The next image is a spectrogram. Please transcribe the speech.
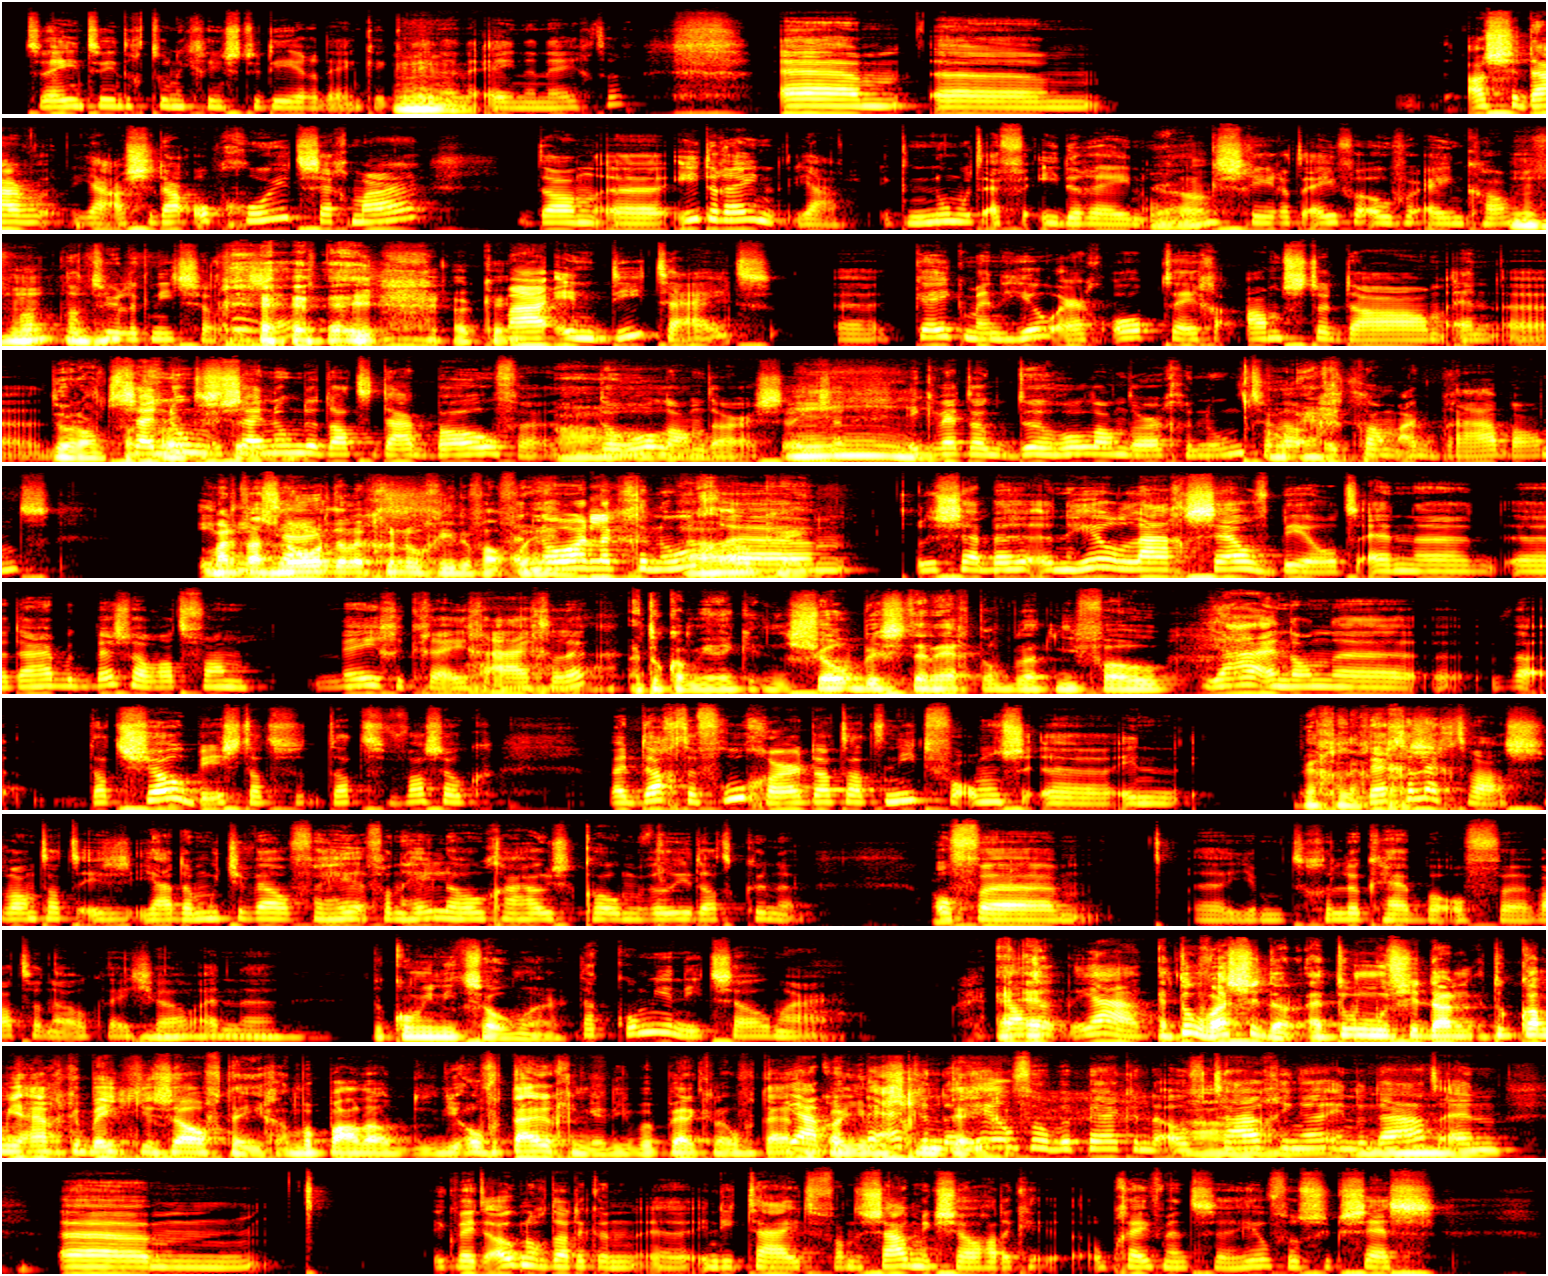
22 toen ik ging studeren, denk ik. Mm. 91. Ehm, ehm, als, je daar, ja, als je daar opgroeit, zeg maar, dan eh, iedereen, ja, ik noem het even iedereen, om, Ja. ik scheer het even over één kam, Mhm, wat mhm. natuurlijk niet zo is. Hè? nee. Maar in die tijd eh, keek men heel erg op tegen Amsterdam. En De Randstad, zij, noemden, zij noemden dat daarboven, Oh. de Hollanders. Weet je? Mm. Ik werd ook de Hollander genoemd, terwijl echt? ik kwam uit Brabant. In maar het was tijd- noordelijk genoeg in ieder geval voor hem. Noordelijk genoeg. Ah, dus ze hebben een heel laag zelfbeeld. En eh, eh, daar heb ik best wel wat van meegekregen eigenlijk. En toen kwam je in één keer in die showbiz terecht op dat niveau. Ja, en dan eh, dat showbiz, dat, dat was ook. Wij dachten vroeger dat dat niet voor ons in, Weggelegd. was. weggelegd was. Want dat is, ja, dan moet je wel van, he- van hele hoge huizen komen, wil je dat kunnen. Of eh, eh, je moet geluk hebben of wat dan ook, weet je wel. En Dan kom je niet zomaar. daar kom je niet zomaar. En, Dat en, ook- ja, en toen was je er. En toen moest je dan. Toen kwam je eigenlijk een beetje jezelf tegen. Een bepaalde die overtuigingen, die beperkende overtuigingen ja kan je misschien tegen. heel veel beperkende overtuigingen, Ah. inderdaad. En ehm, ik weet ook nog dat ik een, eh, in die tijd van de Soundmix Show had ik op een gegeven moment eh, heel veel succes.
